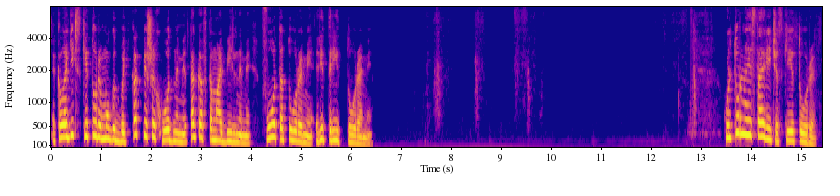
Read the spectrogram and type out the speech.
Экологические туры могут быть как пешеходными, так и автомобильными, фототурами, ретрит-турами. Культурно-исторические туры –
